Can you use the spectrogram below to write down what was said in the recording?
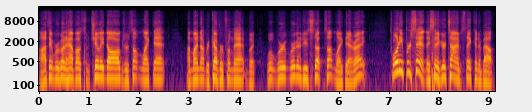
I think we're going to have us some chili dogs or something like that. I might not recover from that, but we're, we're going to do something like that, right? 20%, they said, of your time's thinking about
